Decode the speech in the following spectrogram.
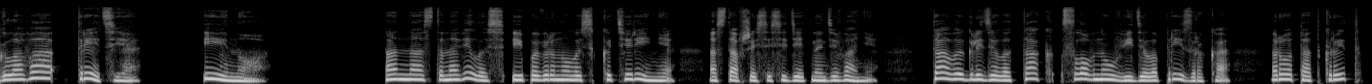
Глава третья. Ино. Анна остановилась и повернулась к Катерине, оставшейся сидеть на диване. Та выглядела так, словно увидела призрака. Рот открыт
